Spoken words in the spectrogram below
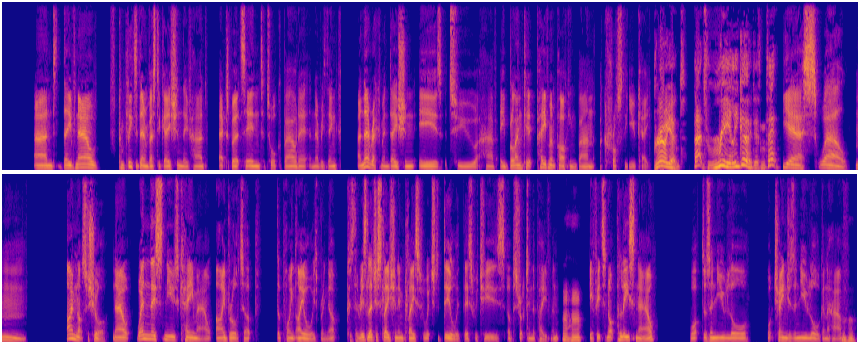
And they've now completed their investigation. They've had experts in to talk about it and everything. And their recommendation is to have a blanket pavement parking ban across the UK. Brilliant. That's really good, isn't it? Yes, well, hmm. I'm not so sure. Now, when this news came out, I brought up the point I always bring up because there is legislation in place for which to deal with this, which is obstructing the pavement. Mm-hmm. If it's not police now, what does a new law, what changes a new law going to have? Mm-hmm.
